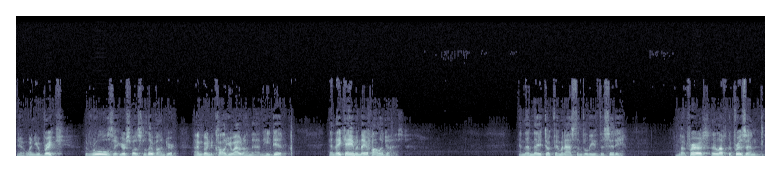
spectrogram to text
You know, when you break the rules that you're supposed to live under, I'm going to call you out on that. And he did. And they came and they apologized. And then they took them and asked them to leave the city. But first, they left the prison.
